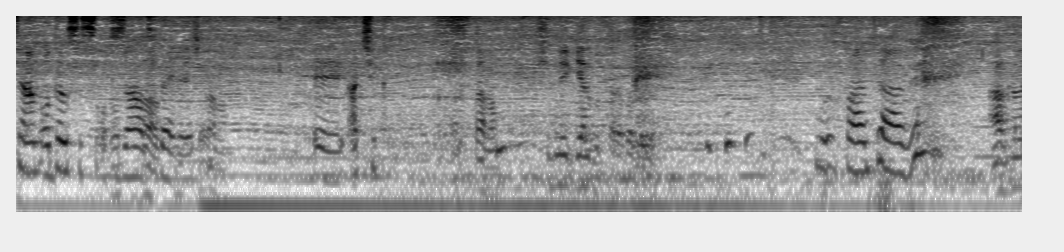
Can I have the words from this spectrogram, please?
Şu an oda ısısı 36 Tamam. derece. Tamam. Ee, açık. Tamam. Şimdi gel bu tarafa doğru. Bu Fatih abi. Arkada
